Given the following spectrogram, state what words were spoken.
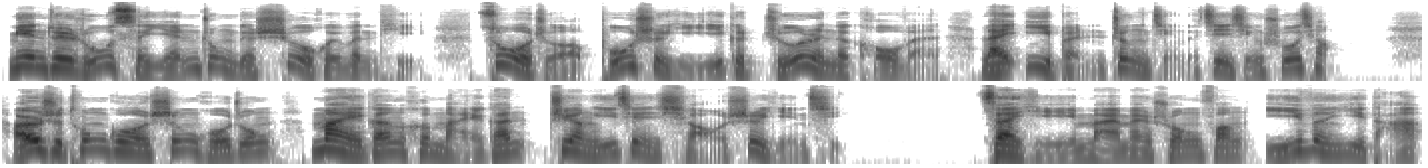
面对如此严重的社会问题，作者不是以一个哲人的口吻来一本正经的进行说教，而是通过生活中卖干和买干这样一件小事引起，再以买卖双方一问一答、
